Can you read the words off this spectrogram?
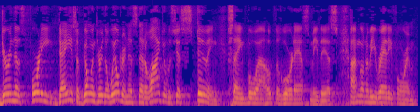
during those 40 days of going through the wilderness that Elijah was just stewing, saying, Boy, I hope the Lord asks me this. I'm going to be ready for him.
